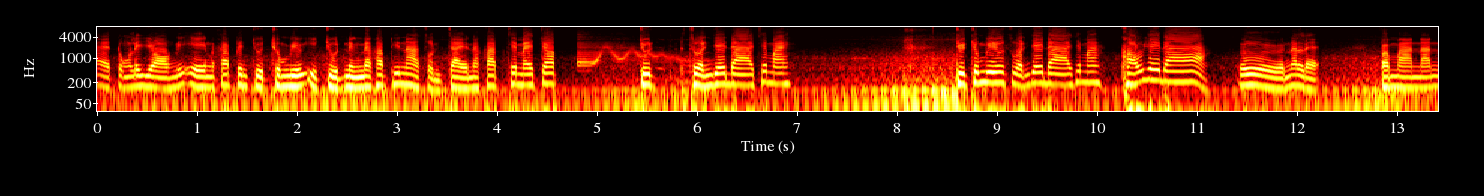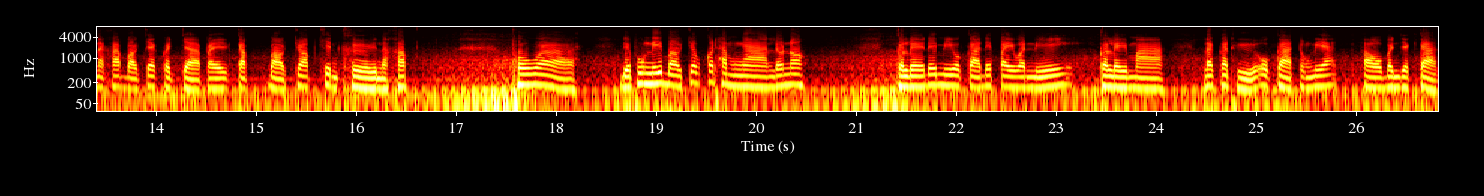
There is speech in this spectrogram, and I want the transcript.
เอ่อตรงระยองนี่เองนะครับ เป็นจุดชมวิวอีกจุดหนึ่งนะครับ ที่น่าสนใจนะครับ ใช่ไหมจ๊อบจุดสวนยายดาใช่ไหมจุดชมวิวสวนยายดาใช่ไหมเขายายดา เออ นั่นแหละ ประมาณนั้นนะครับบ่าวแจ๊กก็จะไปกับบ่าวจ๊อบเช่นเคยนะครับ เพราะว่าเดี๋ยวพรุ่งนี้บ่าวจ๊อบก็ทำงานแล้วเนาะก็เลยได้มีโอกาสได้ไปวันนี้ก็เลยมา แล้วก็ถือโอกาสตรงเนี้ยเอาบรรยากาศ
